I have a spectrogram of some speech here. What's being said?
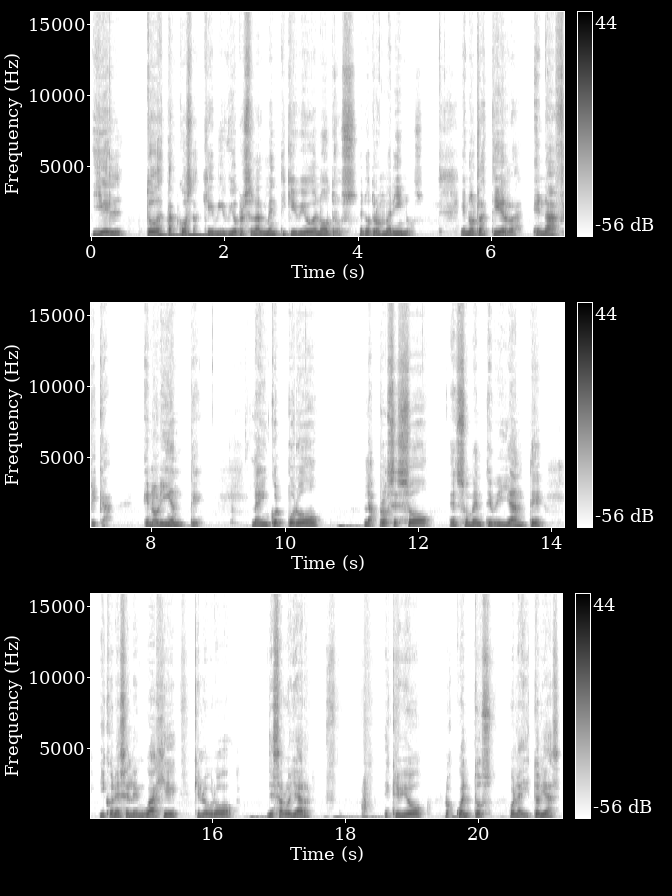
y él, todas estas cosas que vivió personalmente y que vio en otros, en otros marinos, en otras tierras, en África, en Oriente, las incorporó, las procesó en su mente brillante y con ese lenguaje que logró desarrollar, escribió los cuentos o las historias,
